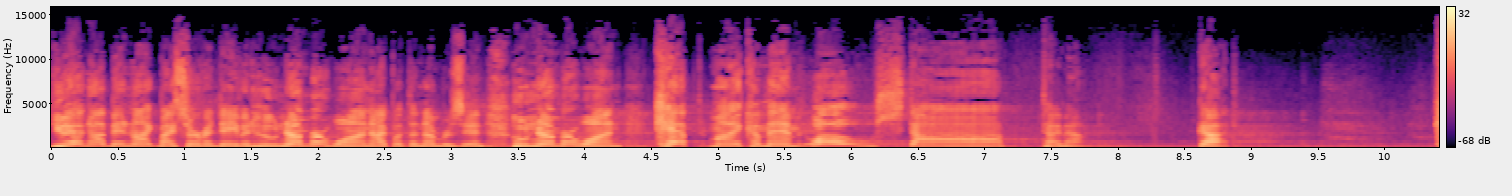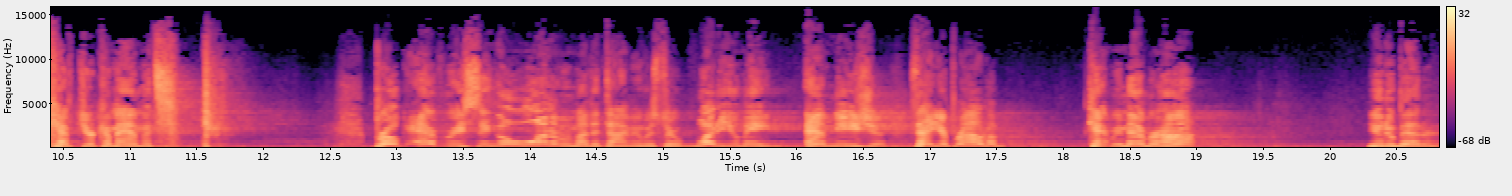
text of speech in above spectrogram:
You have not been like my servant David, who, number one, I put the numbers in, who, number one, kept my commandment. Whoa, stop. Time out. God, kept your commandments? Broke every single one of them by the time he was through. What do you mean? Amnesia. Is that your problem? Can't remember, huh? You do better.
